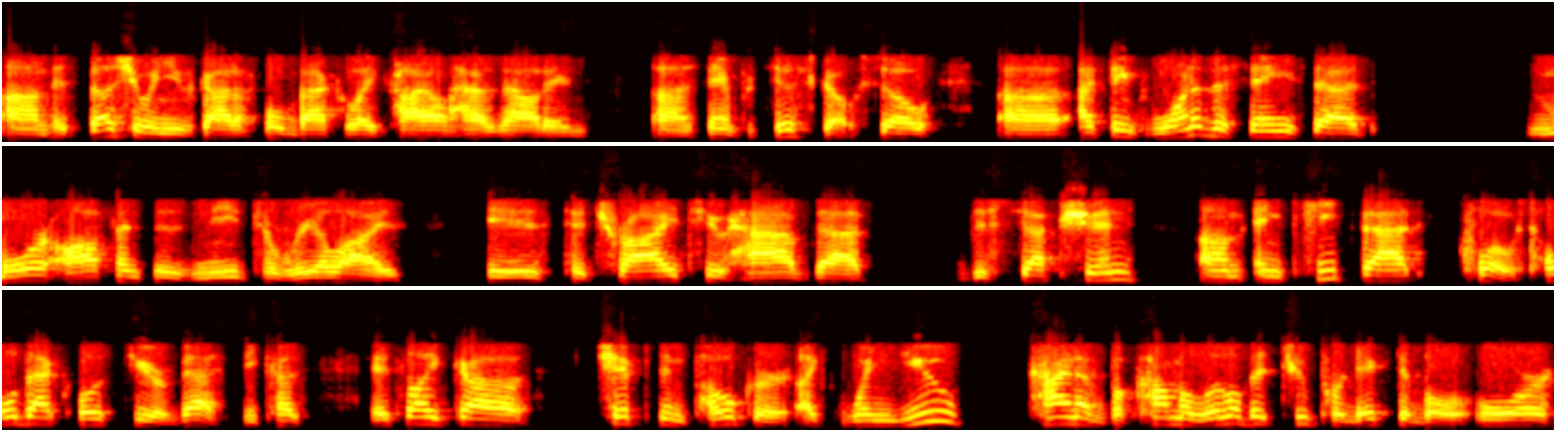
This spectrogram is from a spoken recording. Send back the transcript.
um, especially when you've got a fullback like Kyle has out in uh, San Francisco. So uh, I think one of the things that more offenses need to realize is to try to have that deception um, and keep that close. Hold that close to your vest because it's like uh, chips in poker. Like when you kind of become a little bit too predictable or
